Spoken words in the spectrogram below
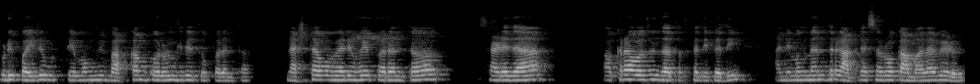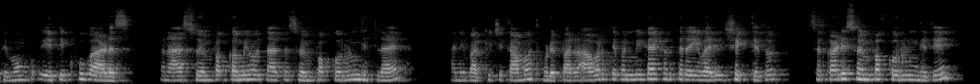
थोडी पहिले उठते मग मी बागकाम करून घेते तोपर्यंत. नाश्ता वगैरे होईपर्यंत साडेदहा अकरा वाजून जातात कधी कधी आणि मग नंतर आपल्या सर्व कामाला वेळ होते. मग येते खूप आळस. पण आज स्वयंपाक कमी होता आता स्वयंपाक करून घेतला आहे. आणि बाकीचे कामं थोडेफार आवडते पण मी काय करते रविवारी शक्यतो सकाळी स्वयंपाक करून घेते.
